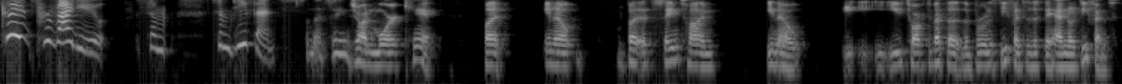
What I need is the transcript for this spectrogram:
could provide you some some defense. I'm not saying John Moore can't, but you know, but at the same time, you know, y- y- you talked about the the Bruins defense as if they had no defense.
